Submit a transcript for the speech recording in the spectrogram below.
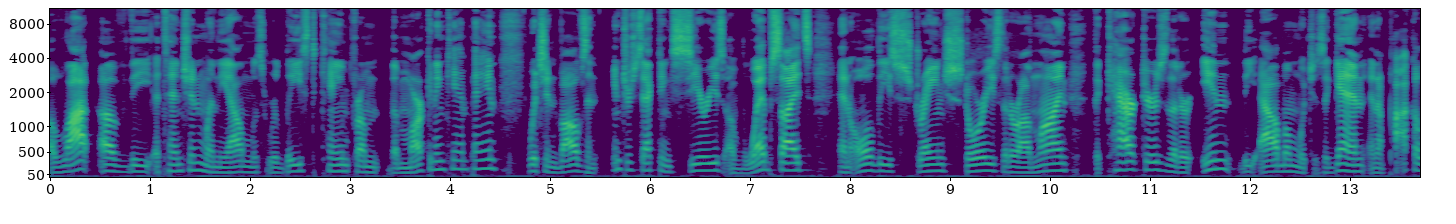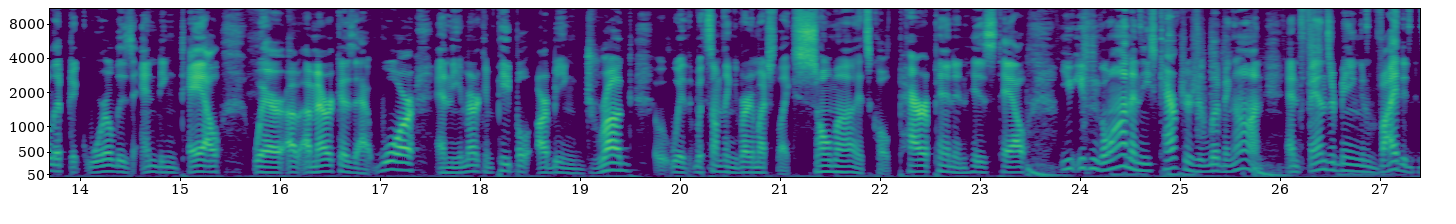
A lot of the attention when the album was released came from the marketing campaign, which involves an intersecting series of websites and all these strange stories that are online. The characters that are in the album, which is again an apocalyptic world is ending tale where uh, America is at war and the American people are being drugged with, with something very much like Soma. It's called Parepin in his tale. You, you can go on, and these characters are living on, and fans are being invited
